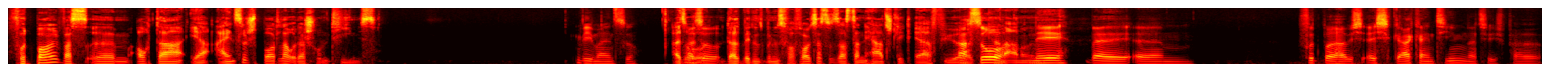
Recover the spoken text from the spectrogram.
Football, was ähm, auch da eher Einzelsportler oder schon Teams? Wie meinst du? Also, Also- da, wenn du es verfolgst, dass du sagst, dein Herz schlägt eher für, Ach so, keine Ahnung. nee, bei ähm, Football habe ich echt gar kein Team, natürlich ein paar,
